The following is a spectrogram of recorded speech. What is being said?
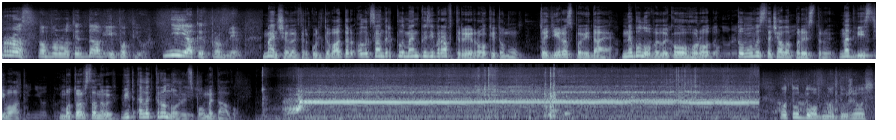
раз обороти дав і попер. Ніяких проблем. Менший електрокультиватор Олександр Клименко зібрав три роки тому. Тоді розповідає, не було великого городу, тому вистачало пристрою на 200 Вт. Мотор встановив від електроножиць по металу. От удобно дуже. Ось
